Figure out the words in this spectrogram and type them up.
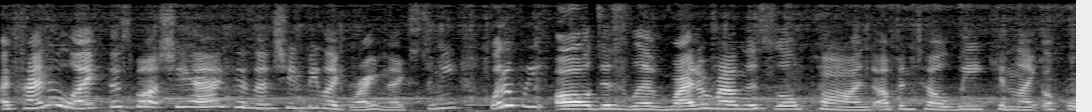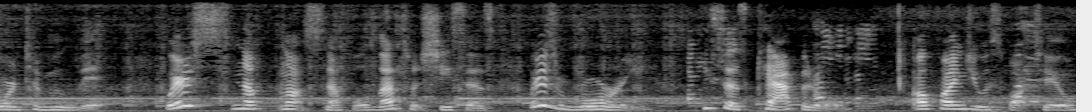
I kind of like the spot she had because then she'd be like right next to me. What if we all just live right around this little pond up until we can like afford to move it? Where's Snuff, not Snuffles, that's what she says. Where's Rory? He says capital. I'll find you a spot too.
